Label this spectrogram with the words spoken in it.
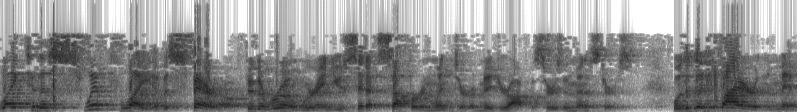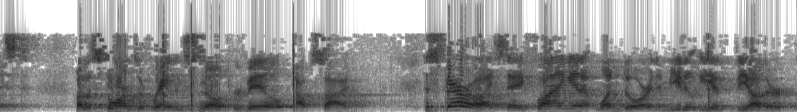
like to the swift flight of a sparrow through the room wherein you sit at supper in winter amid your officers and ministers, with a good fire in the midst while the storms of rain and snow prevail outside. The sparrow, I say, flying in at one door and immediately at the other,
